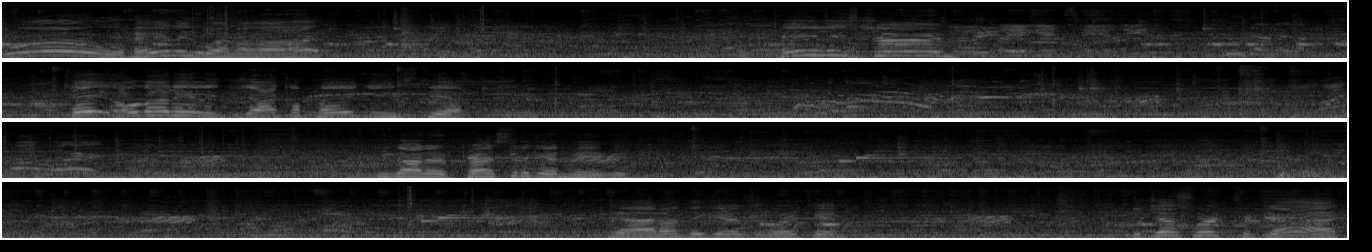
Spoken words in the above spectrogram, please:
Whoa, Haley won a lot. Haley's turn. Okay, hold on, Haley. Jack will play against you. Mine won't work. You gotta press it again, maybe. Yeah, I don't think it was working. It just worked for Jack.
